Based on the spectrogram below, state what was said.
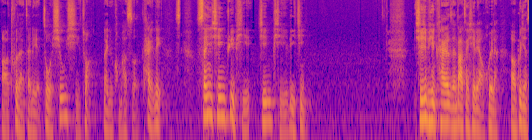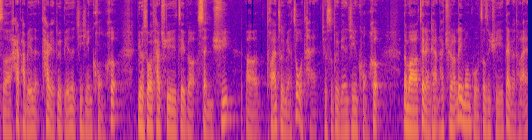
啊，突然在那里做休息状，那就恐怕是太累，身心俱疲，精疲力尽。习近平开人大政协两会呢，啊，不仅是害怕别人，他也对别人进行恐吓。比如说，他去这个省区啊团组里面座谈，就是对别人进行恐吓。那么这两天他去了内蒙古自治区代表团，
